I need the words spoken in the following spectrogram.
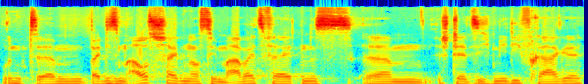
Und ähm, bei diesem Ausscheiden aus dem Arbeitsverhältnis ähm, stellt sich mir die Frage,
